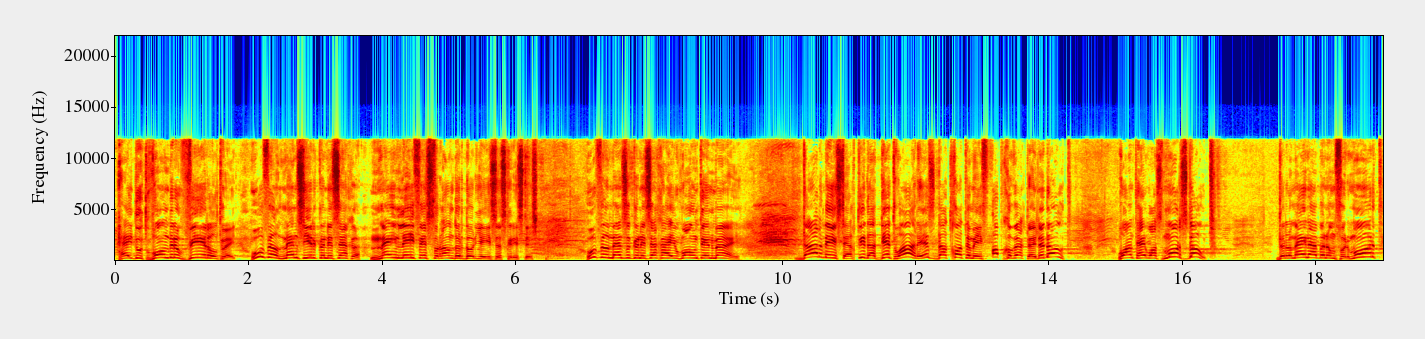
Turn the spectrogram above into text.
Hij doet wonderen wereldwijd. Hoeveel mensen hier kunnen zeggen: Mijn leven is veranderd door Jezus Christus? Hoeveel mensen kunnen zeggen: Hij woont in mij? Daarmee zegt u dat dit waar is, dat God hem heeft opgewekt uit de dood. Want hij was morsdood. De Romeinen hebben hem vermoord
